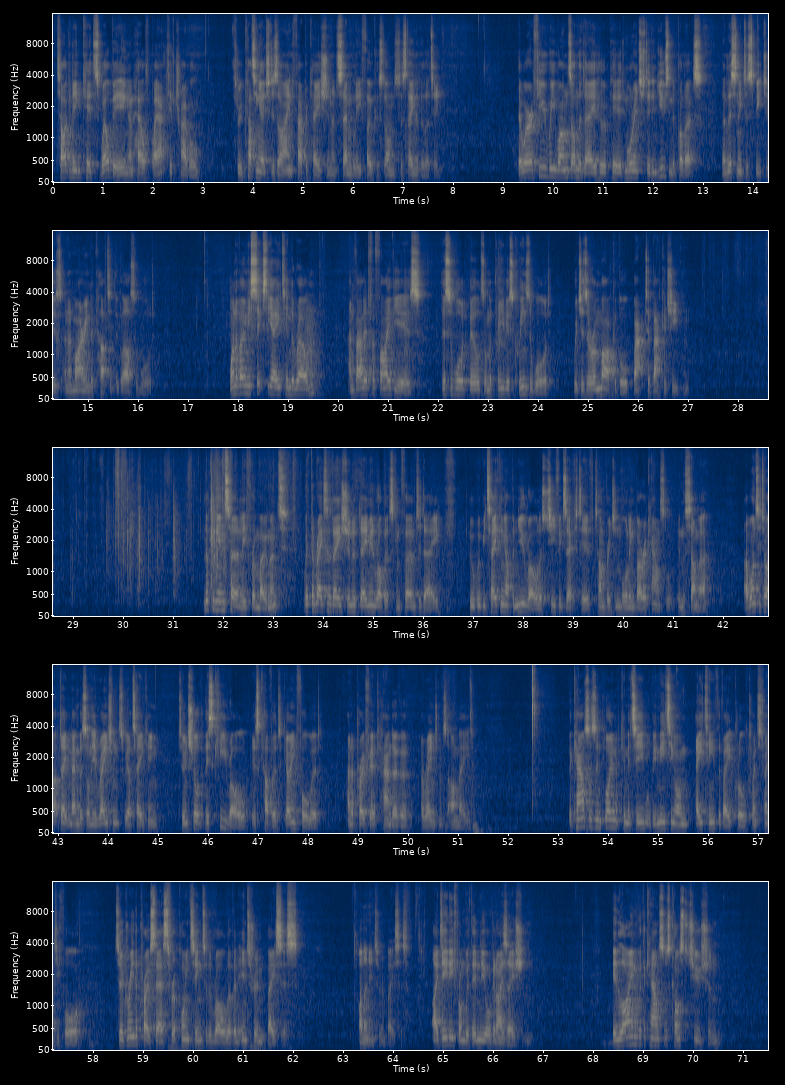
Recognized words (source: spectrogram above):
targeting kids' well-being and health by active travel through cutting-edge design, fabrication and assembly focused on sustainability. There were a few wee ones on the day who appeared more interested in using the products than listening to speeches and admiring the cut at the Glass Award. One of only 68 in the realm and valid for five years, this award builds on the previous Queen's Award, which is a remarkable back-to-back -back achievement. Looking internally for a moment, with the resignation of Damien Roberts confirmed today, who will be taking up a new role as Chief Executive, Tonbridge and Malling Borough Council in the summer, I wanted to update members on the arrangements we are taking to ensure that this key role is covered going forward and appropriate handover arrangements are made. The Council's Employment Committee will be meeting on 18th of April 2024 to agree the process for appointing to the role of an interim basis, on an interim basis, ideally from within the organisation. In line with the Council's constitution,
